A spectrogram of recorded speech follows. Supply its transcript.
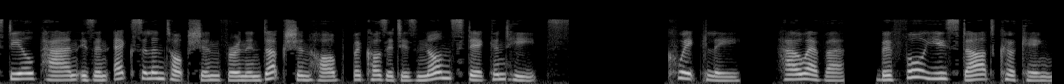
steel pan is an excellent option for an induction hob because it is non-stick and heats quickly. However, before you start cooking,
